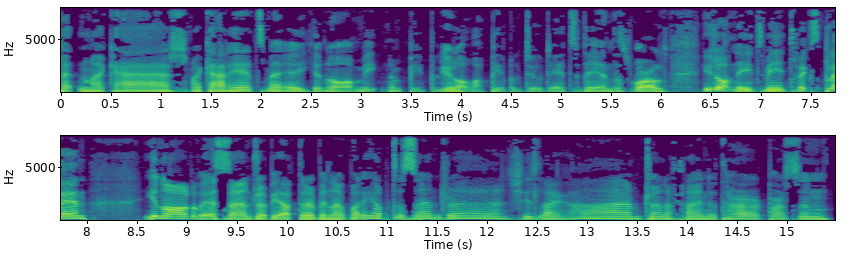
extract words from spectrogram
petting my cat. My cat hates me. You know, meeting people. You know what people do day to day in this world. You don't need me to explain. You know the way Sandra be out there being like, what are you up to, Sandra? And she's like, ah, I'm trying to find a third person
